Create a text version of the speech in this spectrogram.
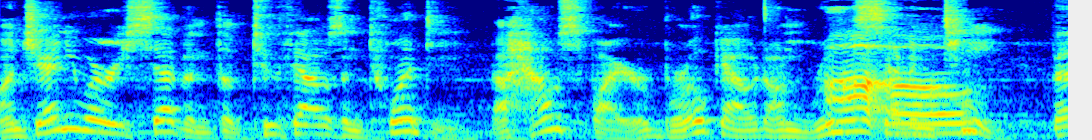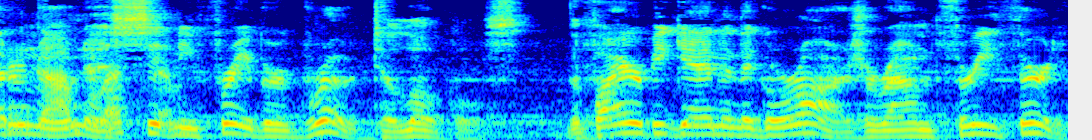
On January 7th of 2020, a house fire broke out on Route Uh-oh. 17, better known as Sydney Freiburg Road to locals. The fire began in the garage around 3:30,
